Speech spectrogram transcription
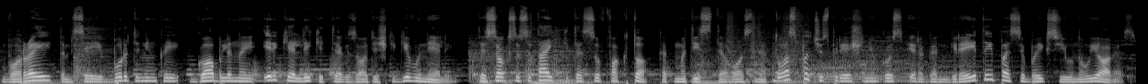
vorai, tamsieji burtininkai, goblinai ir keli kiti egzotiški gyvūnėliai. Tiesiog susitaikykite su faktu, kad matysite vos ne tuos pačius priešininkus ir gan greitai pasibaigs jų naujovės.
